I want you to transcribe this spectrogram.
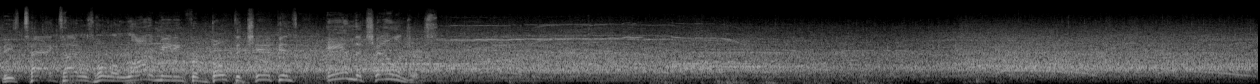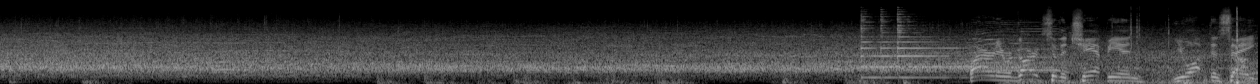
These tag titles hold a lot of meaning for both the champions and the challengers. Byron, in regards to the champion, you often say,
